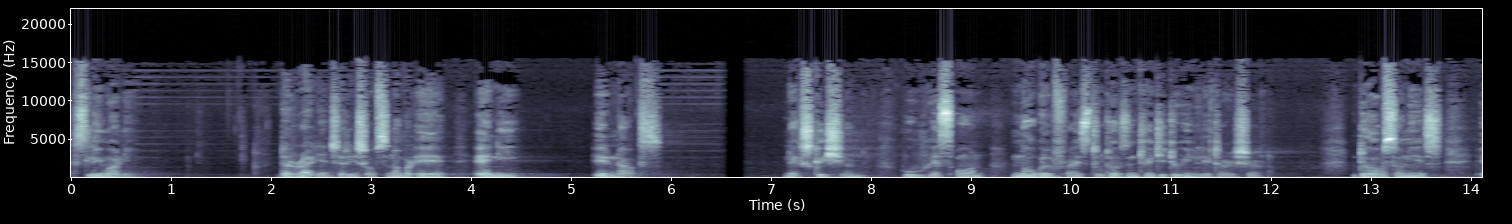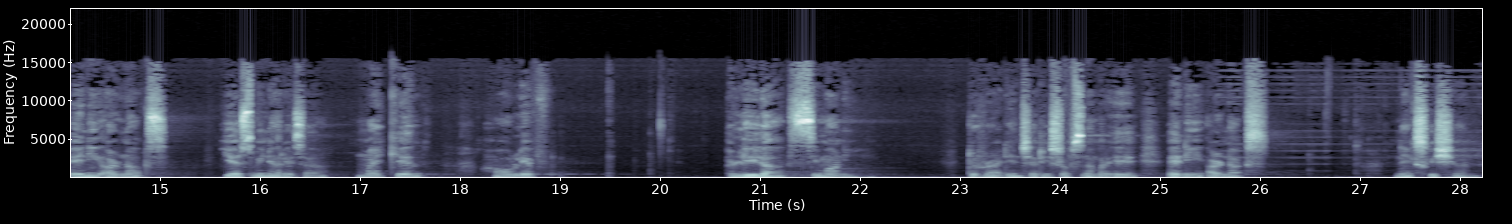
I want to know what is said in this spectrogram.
Slimani. The right answer is option number A, Annie Ernaux. Next question Who has won Nobel Prize 2022 in Literature? The option is Annie Ernaux, Yasmina Reza, Michael Howlett, Leila Slimani. The right answer is option number A, Annie Ernaux. Next question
